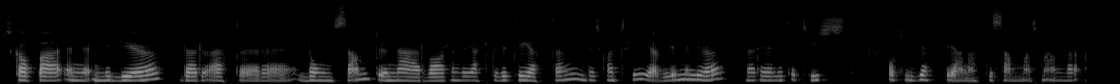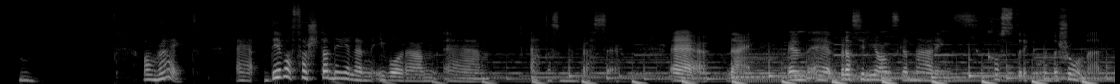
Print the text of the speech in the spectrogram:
skapa en miljö där du äter eh, långsamt, du är närvarande i aktiviteten. Det ska vara en trevlig miljö när det är lite tyst och jättegärna tillsammans med andra. Mm. All right. Det var första delen i våran Äta som en brasse. Nej, men brasilianska näringskostrekommendationer.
